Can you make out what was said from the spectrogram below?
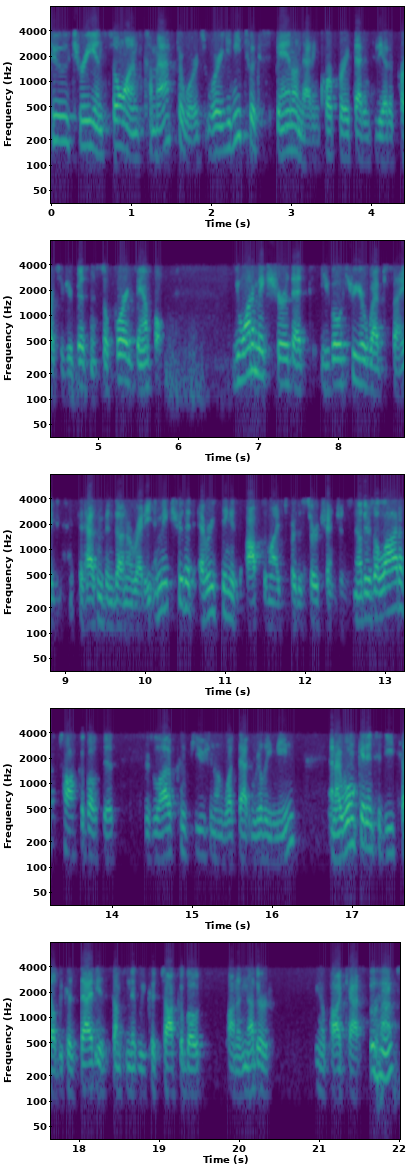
two, three, and so on come afterwards, where you need to expand on that, incorporate that into the other parts of your business. So, for example, you want to make sure that you go through your website, if it hasn't been done already, and make sure that everything is optimized for the search engines. Now, there's a lot of talk about this, there's a lot of confusion on what that really means, and I won't get into detail because that is something that we could talk about on another you know, podcast, Mm-hmm. perhaps.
